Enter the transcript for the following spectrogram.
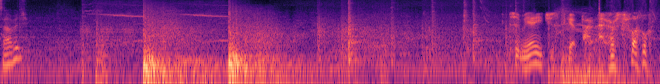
Savage. Took me ages to get back there as well.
